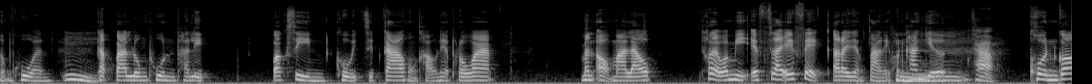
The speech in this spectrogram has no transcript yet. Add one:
สมควรอืมกับการลงทุนผลิต วัคซีนโควิด -19 ของเขาเนี่ย เพราะว่ามันออกมาแล้ว เขาแต่ว่ามีเอฟ side effect อะไรต่างๆเนี่ยค่อนข้างเยอะค่ะ คนก็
